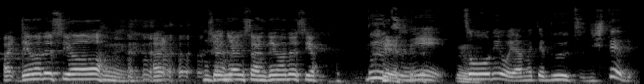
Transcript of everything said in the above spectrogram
はい、電話ですよ。んはい。チェンヤンさん電話ですよ。ブーツに、うん草履をやめてブーツにして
